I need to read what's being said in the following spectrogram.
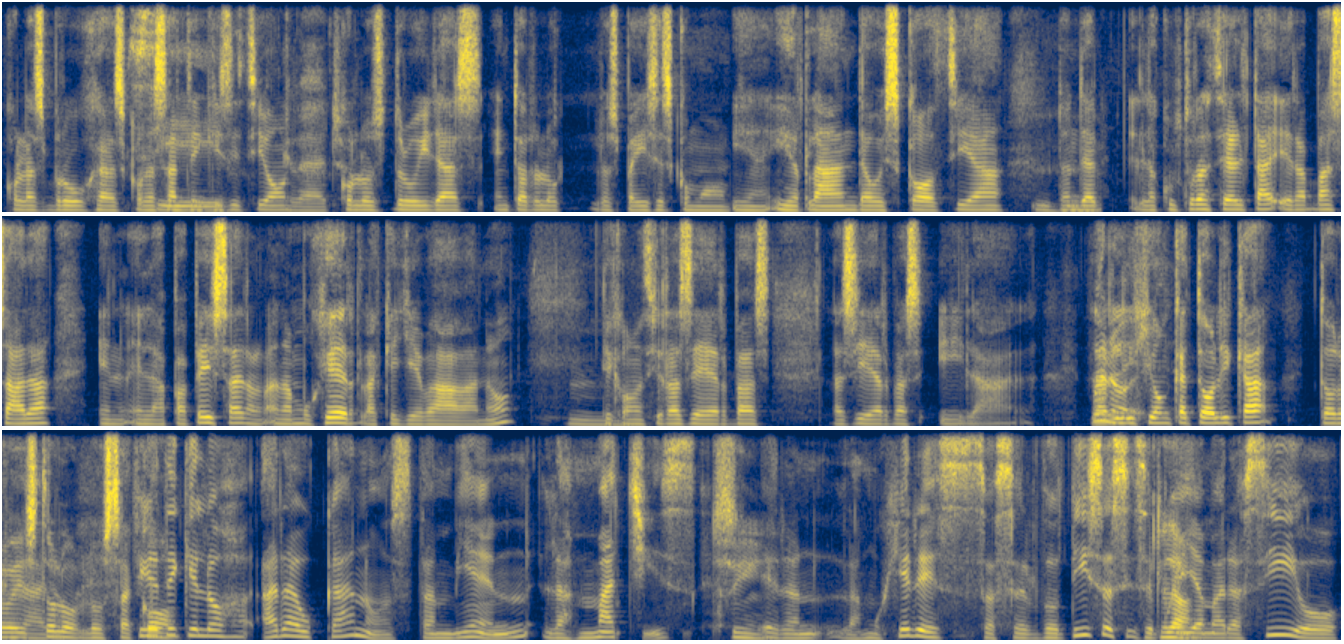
con las brujas, con la Santa Inquisición, claro. con los druidas en todos lo- los países como Irlanda o Escocia, donde la cultura celta era basada en, en la papesa, era la mujer la que llevaba, ¿no? Que conocía las hierbas, las hierbas y la, la Bueno, religión católica, todo esto lo, lo sacó. Fíjate que los araucanos también, las machis, Sí. eran las mujeres sacerdotisas, si se Claro. puede llamar así, o,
